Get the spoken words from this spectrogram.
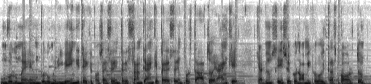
un volume, un volume, di vendite che possa essere interessante anche per essere importato e anche che abbia un senso economico il trasporto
